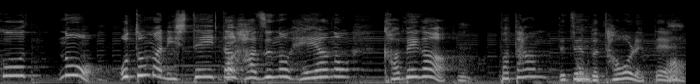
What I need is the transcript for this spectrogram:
このお泊まりしていたはずの部屋の壁がうん。バタンって全部倒れて、うん。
